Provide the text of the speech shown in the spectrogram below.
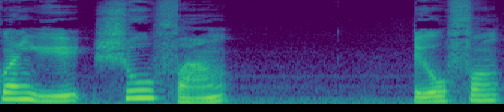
关于书房，刘峰。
